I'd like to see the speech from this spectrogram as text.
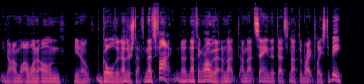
You know, I, I want to own you know gold and other stuff, and that's fine. No, nothing wrong with that. I'm not I'm not saying that that's not the right place to be.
